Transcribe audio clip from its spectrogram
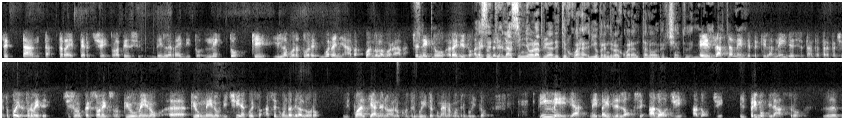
73% la pens- del reddito netto che il lavoratore guadagnava quando lavorava. Cioè sì. netto reddito la, senti- la signora prima ha detto il, io prenderò il 49% del mio Esattamente, reddito. perché la media è il 73%. Poi naturalmente ci sono persone che sono più o meno, eh, più o meno vicine a questo a seconda della loro, di quanti anni hanno contribuito e come hanno contribuito. In media, nei paesi dell'Ocse, ad oggi, ad oggi il primo pilastro eh,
